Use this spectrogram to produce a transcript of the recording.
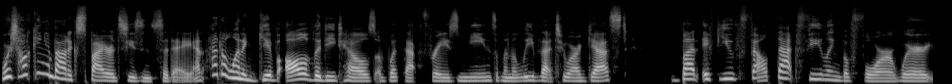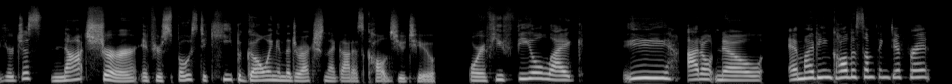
We're talking about expired seasons today, and I don't want to give all of the details of what that phrase means. I'm going to leave that to our guest. But if you felt that feeling before where you're just not sure if you're supposed to keep going in the direction that God has called you to, or if you feel like, eh, I don't know, am I being called to something different?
